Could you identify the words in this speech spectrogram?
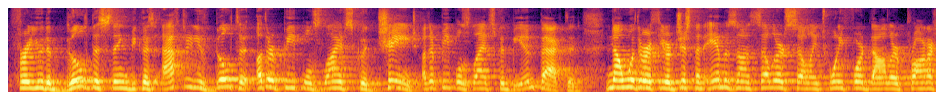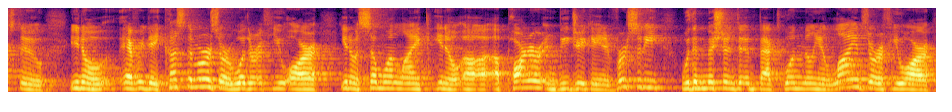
for you to build this thing because after you've built it, other people's lives could change. Other people's lives could be impacted. Now, whether if you're just an Amazon seller selling $24 products to, you know, everyday customers or whether if you are, you know, someone like, you know, a, a partner in BJK University with a mission to impact 1 million lives, or if you are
